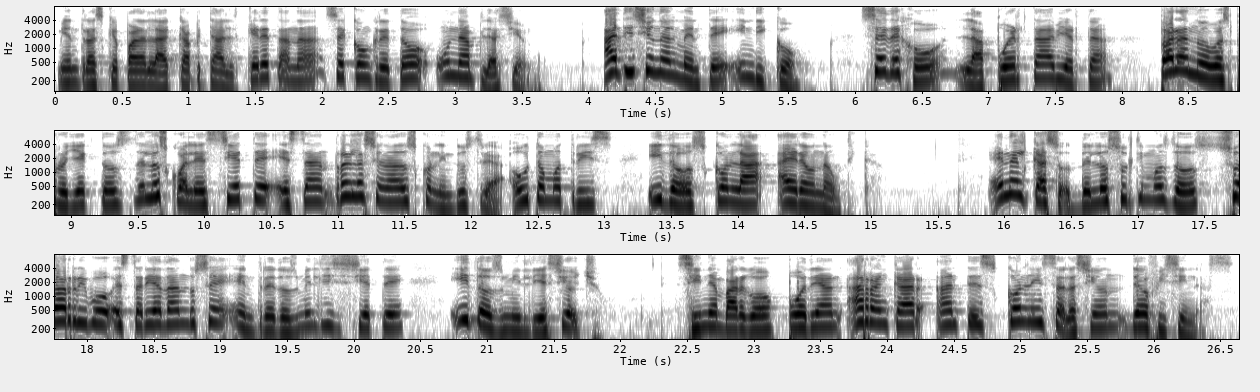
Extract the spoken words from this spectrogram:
mientras que para la capital queretana se concretó una ampliación. Adicionalmente, indicó, se dejó la puerta abierta para nuevos proyectos, de los cuales siete están relacionados con la industria automotriz y dos con la aeronáutica. En el caso de los últimos dos, su arribo estaría dándose entre 2017 y 2018. Sin embargo, podrían arrancar antes con la instalación de oficinas.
